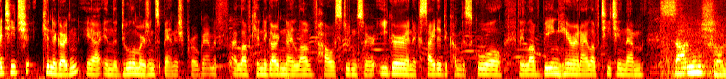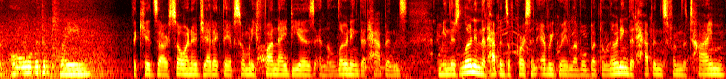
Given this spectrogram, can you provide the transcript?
I teach kindergarten uh, in the dual immersion Spanish program. I love kindergarten. I love how students are eager and excited to come to school. They love being here and I love teaching them. Sun shone over the plain. The kids are so energetic, they have so many fun ideas and the learning that happens. I mean, there's learning that happens, of course, in every grade level, but the learning that happens from the time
